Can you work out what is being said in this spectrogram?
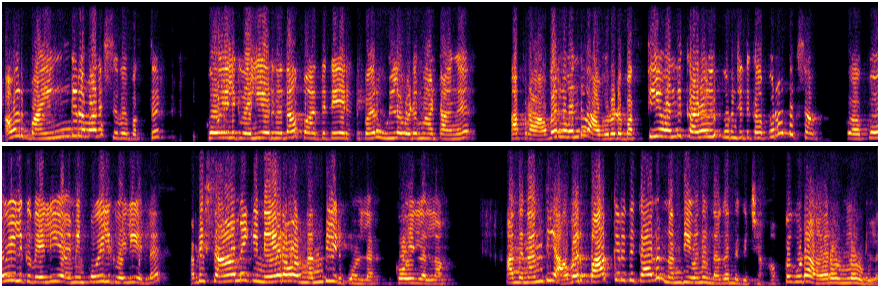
அவர் பயங்கரமான சிவபக்தர். கோயிலுக்கு வெளியே இருந்ததா பார்த்துட்டே இருப்பாரு. உள்ள விட மாட்டாங்க அப்புறம் அவர் வந்து அவரோட பக்தியை வந்து கடவுள் புரிஞ்சதுக்கு அப்புறம் அந்த ச- கோயிலுக்கு வெளியே ஐ மீன் கோயிலுக்கு வெளியே இல்ல அப்படி சாமிக்கு நேரா ஒரு நந்தி இருக்கும்ல கோயில் எல்லாம் அந்த நந்தி அவர் பாக்குறதுக்காக நந்தி வந்து நகர்ந்துக்குச்சான் அப்ப கூட அவரை உள்ள உள்ள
